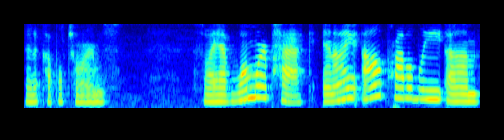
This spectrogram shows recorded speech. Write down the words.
and a couple charms. So I have one more pack and I, I'll probably um,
